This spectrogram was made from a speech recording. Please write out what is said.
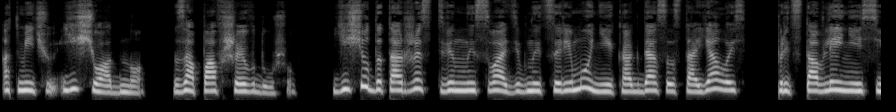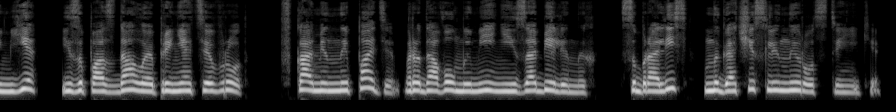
отмечу еще одно, запавшее в душу. Еще до торжественной свадебной церемонии, когда состоялось представление семье и запоздалое принятие в род, в каменной паде, родовом имении Изабелиных, собрались многочисленные родственники.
